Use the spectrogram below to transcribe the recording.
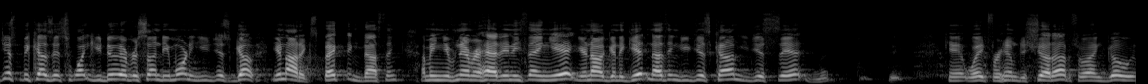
just because it's what you do every Sunday morning. You just go. You're not expecting nothing. I mean, you've never had anything yet. You're not going to get nothing. You just come, you just sit. Can't wait for him to shut up so I can go.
